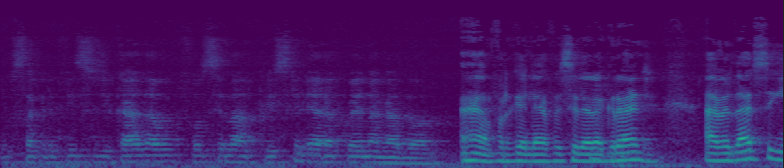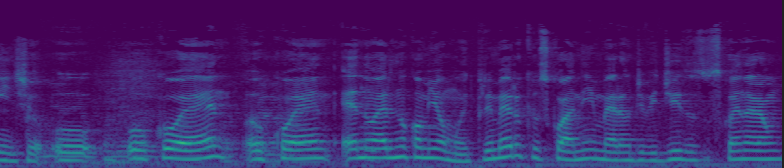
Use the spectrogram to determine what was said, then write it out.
o sacrifício de cada um que fosse lá. Por isso que ele era Cohen Agadol. É, porque ele, era, ele era grande. A verdade é o seguinte, o, o Cohen, o Cohen ele não, eles não comiam muito. Primeiro que os Kohanim eram divididos, os Cohen eram,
